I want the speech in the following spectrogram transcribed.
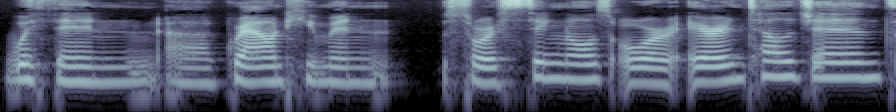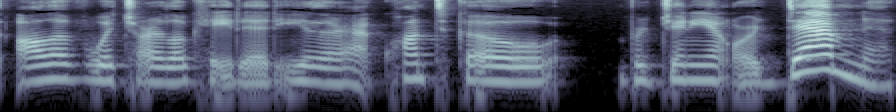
within uh, ground human source signals or air intelligence, all of which are located either at Quantico, Virginia, or Dam Neck,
